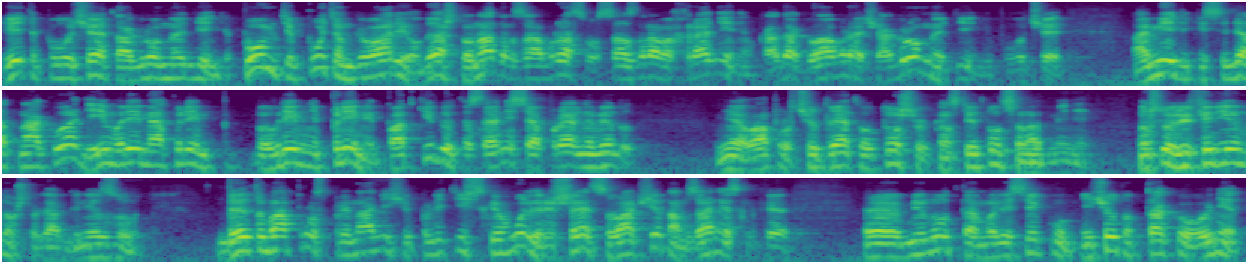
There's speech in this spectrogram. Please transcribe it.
эти получают огромные деньги. Помните, Путин говорил, да, что надо разобраться со здравоохранением, когда главврач огромные деньги получает, а медики сидят на окладе, им время от времени, времени премии подкидывают, если они себя правильно ведут. У меня вопрос, что для этого тоже Конституцию надо менять? Ну что, референдум, что ли, организовывать? Да это вопрос при наличии политической воли решается вообще там за несколько э, минут там, или секунд. Ничего тут такого нет.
